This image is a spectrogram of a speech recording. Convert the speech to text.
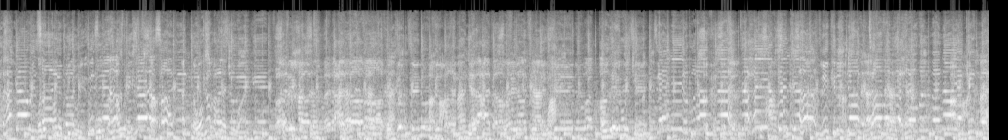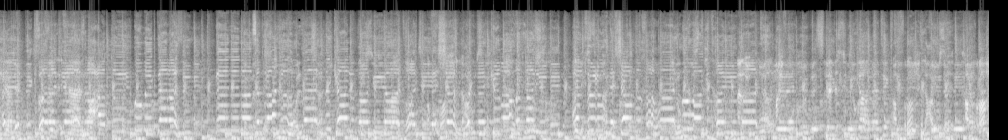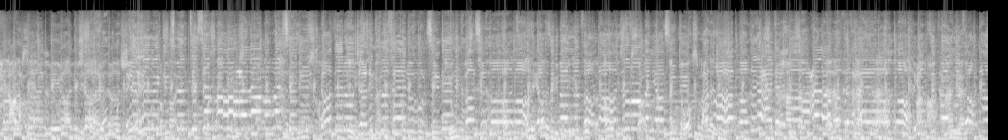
هقاوي وللطلب بدون حقوق أو الاستفسار التواصل على جوال صفر خمسة ثلاثة ثلاثة أربعة ثمانية صفر اثنان واحد أو من خارج المملكة صفر صفر تسعة ستة لك رجال ترى بالمنايا أربعة كل حين جدك فرج يزرع واحد. الطيب ومقدره ثبت بين ناس التسجيل بقادهم والمكساج بالمكان باقيات راجي أفراح للاستماع الشامخة والمواقف طيبات لدى استديوهات أفراح العروسين أفراح العروسين للزفات والشيلات والقصائد على مر هذه السنين. النسخة نادر للاستماع بخير. وسنين باسمة الله يرزق الاستفسار دروب الياسمين. التواصل على الطاغي صفر خمسة. على مر ثلاثة. الحياة. ثلاثة الله أربعة. يرزق ثمانية.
